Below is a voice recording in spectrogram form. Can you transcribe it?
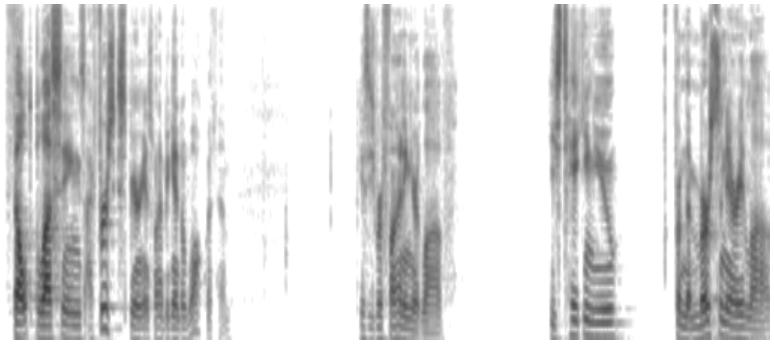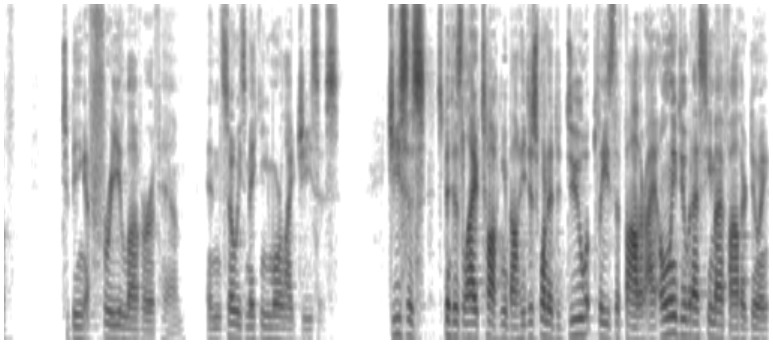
felt blessings I first experienced when I began to walk with him? Because he's refining your love. He's taking you from the mercenary love to being a free lover of Him. And so He's making you more like Jesus. Jesus spent his life talking about he just wanted to do what pleased the Father. I only do what I see my Father doing.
